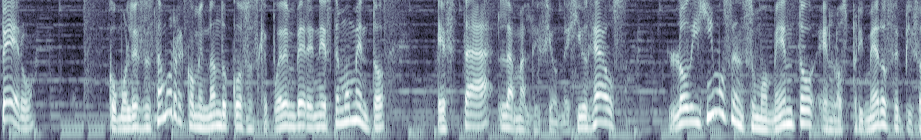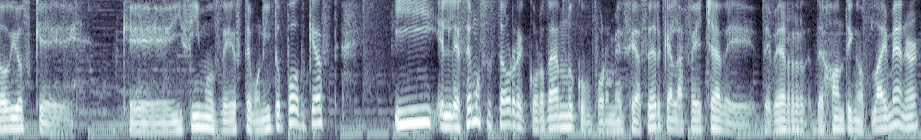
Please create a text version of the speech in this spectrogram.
Pero, como les estamos recomendando cosas que pueden ver en este momento, está La Maldición de Hill House. Lo dijimos en su momento en los primeros episodios que, que hicimos de este bonito podcast y les hemos estado recordando conforme se acerca la fecha de, ver The Haunting of Bly Manor.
